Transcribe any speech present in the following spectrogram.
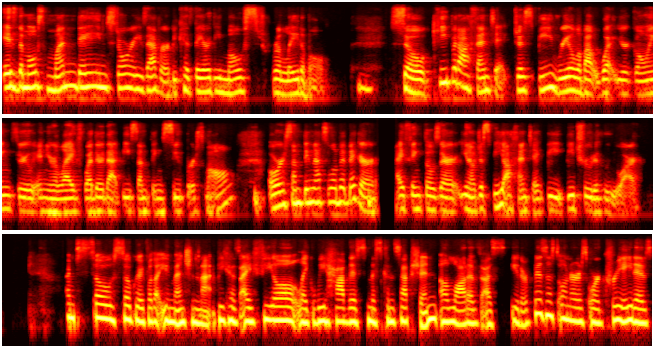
is the most mundane stories ever because they are the most relatable. Mm. So keep it authentic. Just be real about what you're going through in your life, whether that be something super small or something that's a little bit bigger. I think those are, you know, just be authentic, be be true to who you are. I'm so, so grateful that you mentioned that because I feel like we have this misconception, a lot of us, either business owners or creatives,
